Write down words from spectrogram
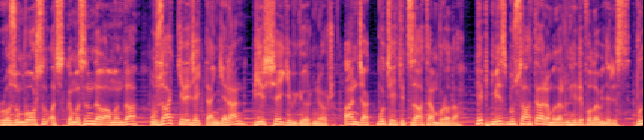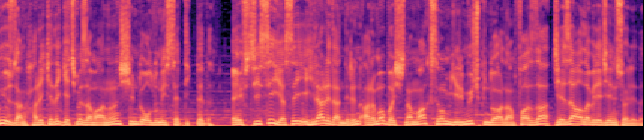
Rosenworcel açıklamasının devamında uzak gelecekten gelen bir şey gibi görünüyor. Ancak bu tehdit zaten burada. Hepimiz bu sahte aramaların hedef olabiliriz. Bu yüzden harekete geçme zamanının şimdi olduğunu hissettik dedi. FCC yasayı ihlal edenlerin arama başına maksimum 23 bin dolardan fazla ceza alabileceğini söyledi.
